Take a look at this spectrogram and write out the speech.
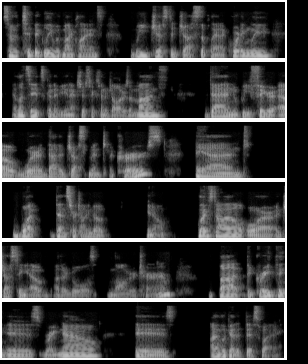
So typically with my clients, we just adjust the plan accordingly. And let's say it's going to be an extra $600 a month then we figure out where that adjustment occurs and what then start talking about, you know, lifestyle or adjusting out other goals longer term. But the great thing is right now is I look at it this way.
